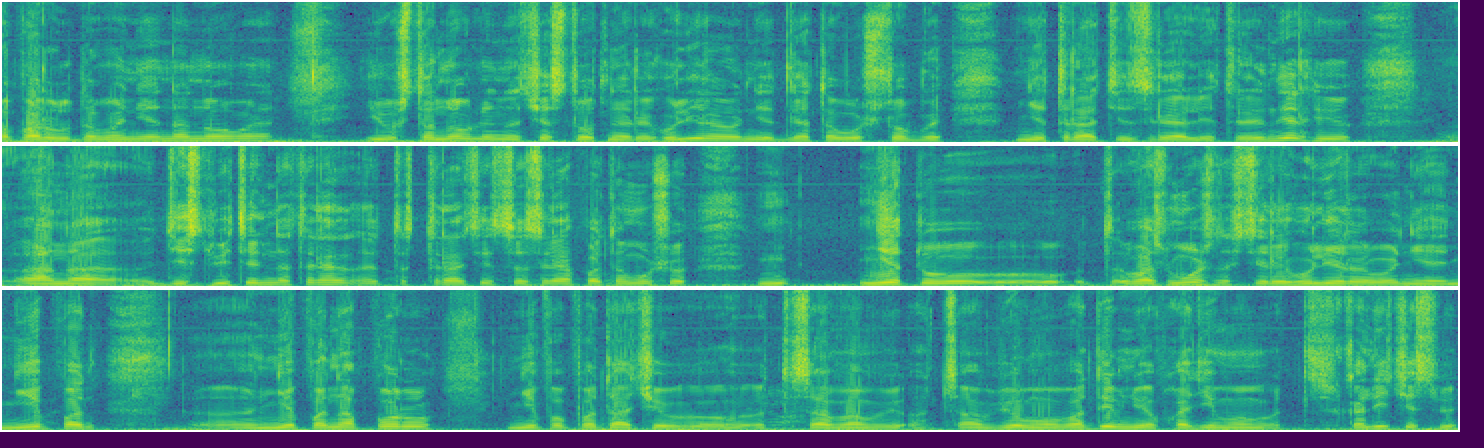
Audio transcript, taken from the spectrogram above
оборудование на новое и установлено частотное регулирование для того, чтобы не тратить зря электроэнергию. Она действительно тра- это тратится зря, потому что н- нет возможности регулирования ни по, э, ни по напору, ни по подаче э, самого объема воды в необходимом количестве.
